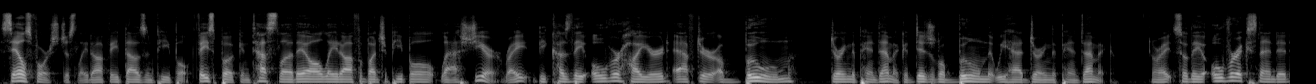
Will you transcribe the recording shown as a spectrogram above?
Salesforce just laid off 8,000 people. Facebook and Tesla, they all laid off a bunch of people last year, right? Because they overhired after a boom during the pandemic, a digital boom that we had during the pandemic. All right. So they overextended.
